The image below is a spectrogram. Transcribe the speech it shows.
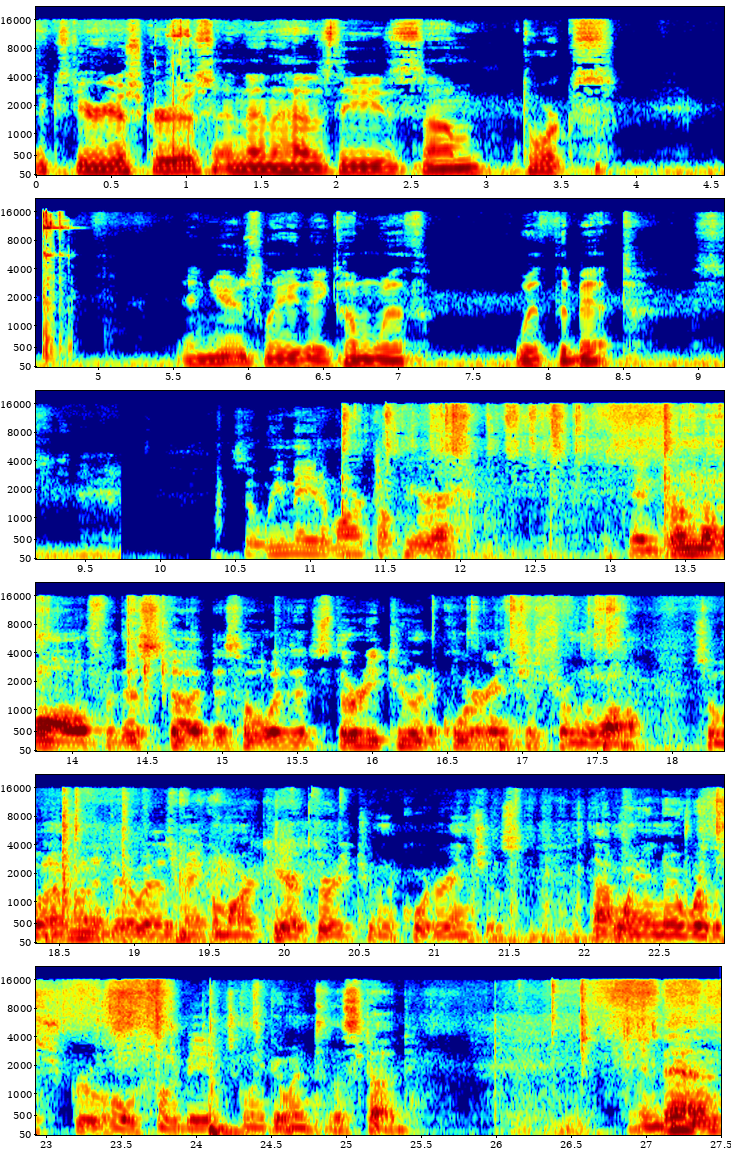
exterior screws, and then it has these um, Torx. And usually they come with with the bit. So we made a mark up here and from the wall for this stud, this hole is it's 32 and a quarter inches from the wall. So what I'm going to do is make a mark here, 32 and a quarter inches. That way I know where the screw hole is going to be. It's going to go into the stud. And then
